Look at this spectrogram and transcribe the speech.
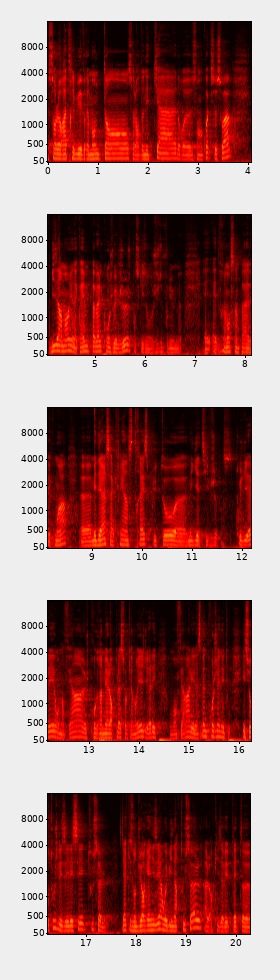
sans leur attribuer vraiment de temps, sans leur donner de cadre, sans quoi que ce soit. Bizarrement, il y en a quand même pas mal qui ont joué le jeu. Je pense qu'ils ont juste voulu être vraiment sympa avec moi. mais derrière, ça a créé un stress plutôt négatif, je pense. Parce que je dis, allez, on en fait un. Je programmais à leur place sur le calendrier. Je dis, allez, on va en faire un allez, la semaine prochaine et tout. Et surtout, je les ai laissés tout seuls. C'est-à-dire qu'ils ont dû organiser un webinar tout seul, alors qu'ils avaient peut-être euh,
